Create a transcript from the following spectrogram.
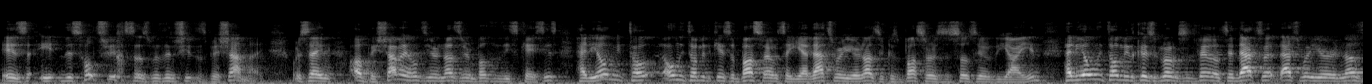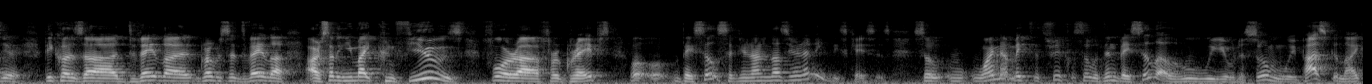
is this whole tzrichasa is within Shitas Beishamai. We're saying, oh, Beishamai holds your Nazir in both of these cases. Had he only told, only told me the case of Basar, I would say, yeah, that's where you're Nazir, because Basar is associated with the yayin. Had he only told me the case of Grogus and Dvela, I would say, that's, that's where you're Nazir, because uh, Dvela, Grogus and Dvela are something you might confuse for, uh, for grapes. Well, Basil said you're not a Nazir in any of these cases. So why not make the tzrichasa within Basil, who we would assume we paskin like?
